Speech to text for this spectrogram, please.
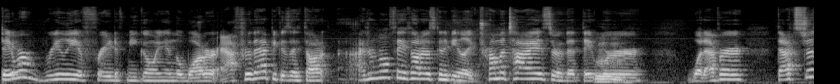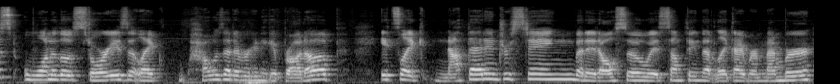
they were really afraid of me going in the water after that because I thought, I don't know if they thought I was going to be like traumatized or that they mm. were whatever. That's just one of those stories that, like, how was that ever going to get brought up? It's like not that interesting, but it also is something that, like, I remember.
